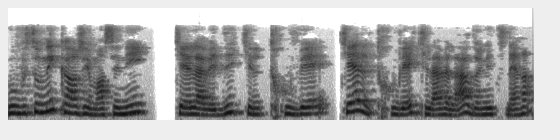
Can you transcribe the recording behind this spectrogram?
Vous vous souvenez quand j'ai mentionné qu'elle avait dit qu'il trouvait, qu'elle trouvait qu'il avait l'air d'un itinérant?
